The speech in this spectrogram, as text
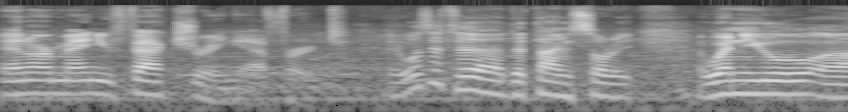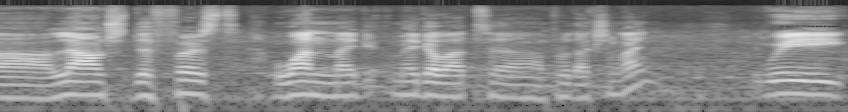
and our manufacturing effort. Was it uh, the time, sorry, when you uh, launched the first one meg megawatt uh, production line? We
